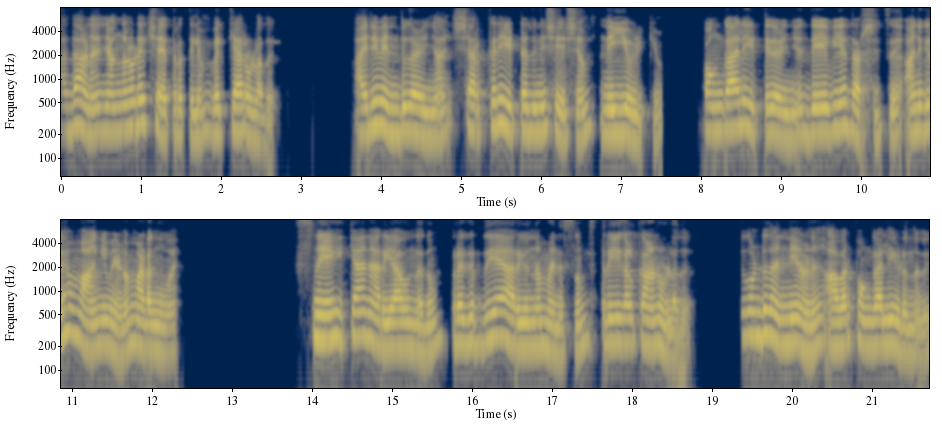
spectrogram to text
അതാണ് ഞങ്ങളുടെ ക്ഷേത്രത്തിലും വെക്കാറുള്ളത്. അരി വെന്തു കഴിഞ്ഞാൽ ശർക്കര ഇട്ടതിന് ശേഷം നെയ്യൊഴിക്കും പൊങ്കാല ഇട്ട് കഴിഞ്ഞ് ദേവിയെ ദർശിച്ച് അനുഗ്രഹം വാങ്ങി വേണം മടങ്ങുവാൻ. സ്നേഹിക്കാൻ അറിയാവുന്നതും പ്രകൃതിയെ അറിയുന്ന മനസ്സും സ്ത്രീകൾക്കാണുള്ളത്. അതുകൊണ്ട് തന്നെയാണ് അവർ പൊങ്കാലയിടുന്നത്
